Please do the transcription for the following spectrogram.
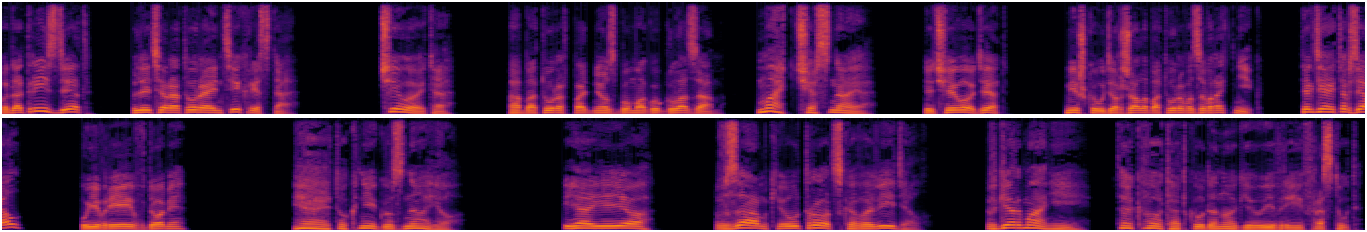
«Подотрись, дед! Литература Антихриста!» «Чего это?» А Батуров поднес бумагу к глазам. «Мать честная!» «Ты чего, дед?» Мишка удержал Батурова за воротник. «Ты где это взял?» «У евреев в доме». «Я эту книгу знаю. Я ее в замке у Троцкого видел. В Германии. Так вот откуда ноги у евреев растут.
